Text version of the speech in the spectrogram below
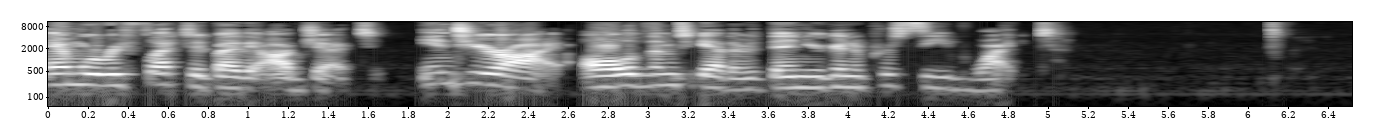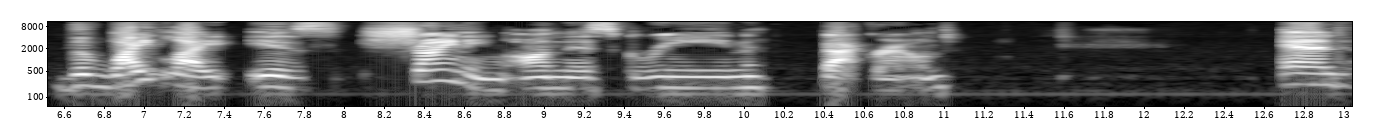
and were reflected by the object into your eye, all of them together, then you're going to perceive white. The white light is shining on this green background, and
